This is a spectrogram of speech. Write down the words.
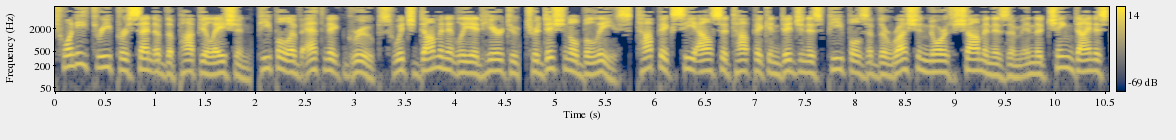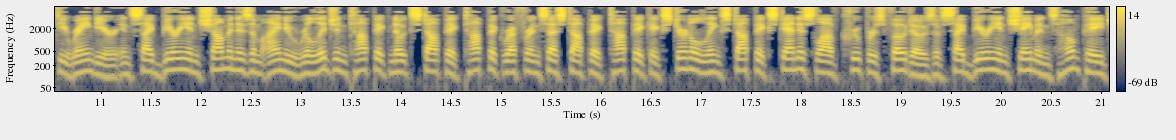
23% of the population people of ethnic groups which dominantly adhere to traditional beliefs topic See also topic Indigenous peoples of the Russian North Shamanism in the Qing dynasty Reindeer in Siberian Shamanism Ainu religion topic Notes topic topic References topic topic External links topic Stanislav Kruper's Photos of Siberian Shamans homepage,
